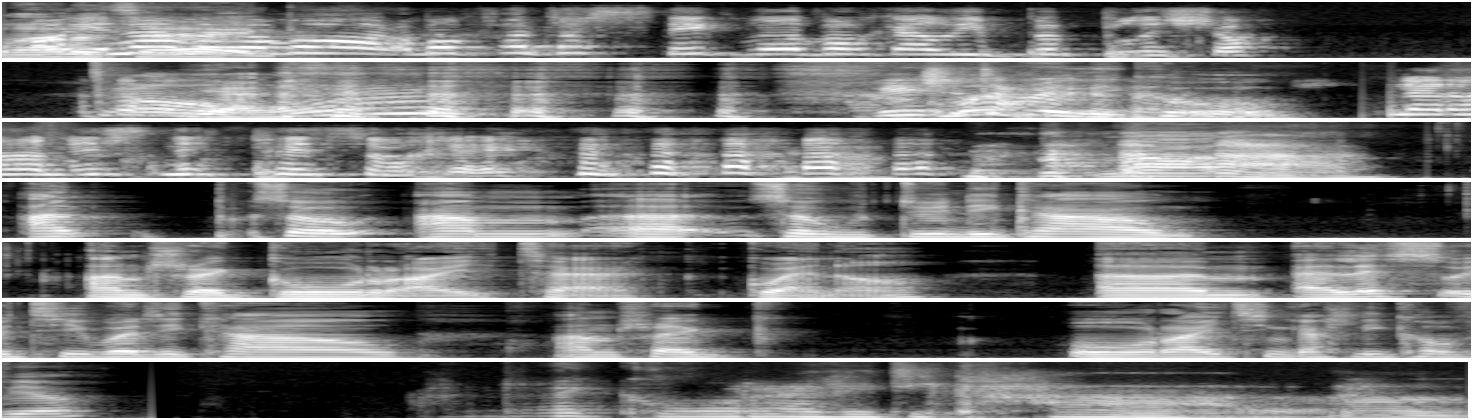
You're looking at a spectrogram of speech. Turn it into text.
Wel, a na, mae'n ffantastig, fel fod gael ei byblisio. Oh. Yeah. Fi eisiau Mae'n really cool. Na'r hannu snippets o chi. Ma, am, so, am, uh, so dwi wedi cael antreg gorau te, Gweno. Um, Elis, wyt ti wedi cael antreg orau ti'n gallu cofio? Antreg gorau fi wedi cael. Mm.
